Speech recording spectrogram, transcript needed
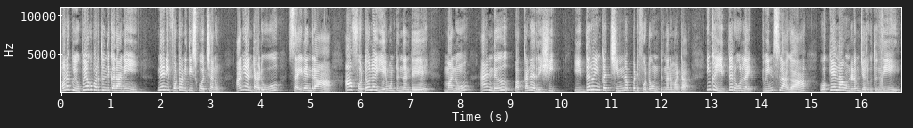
మనకు ఉపయోగపడుతుంది కదా అని నేను ఈ ఫోటోని తీసుకువచ్చాను అని అంటాడు శైలేంద్ర. ఆ ఫోటోలో ఏముంటుందంటే మను అండ్ పక్కన రిషి. ఇద్దరు ఇంకా చిన్నప్పటి ఫోటో ఉంటుందన్నమాట. ఇంకా ఇద్దరు లైక్ ట్విన్స్ లాగా ఒకేలా ఉండడం జరుగుతుంది.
